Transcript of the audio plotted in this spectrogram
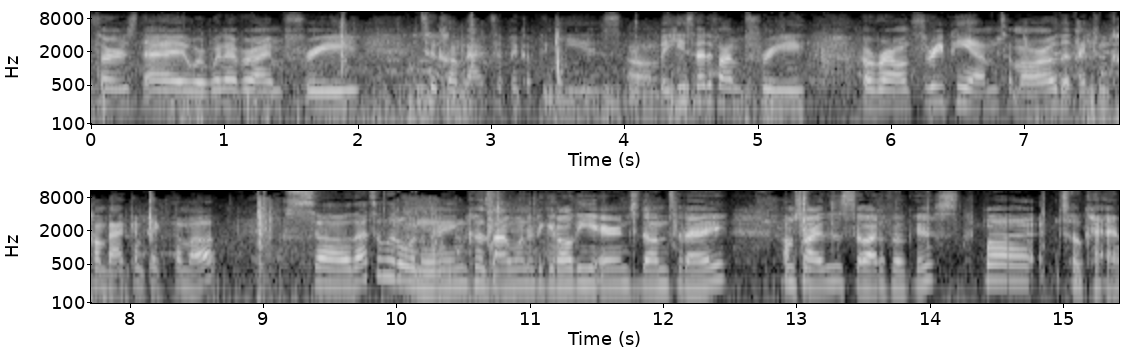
Thursday or whenever I'm free to come back to pick up the keys. Um, but he said if I'm free around 3 p.m. tomorrow that I can come back and pick them up. So that's a little annoying because I wanted to get all the errands done today. I'm sorry, this is so out of focus, but it's okay.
